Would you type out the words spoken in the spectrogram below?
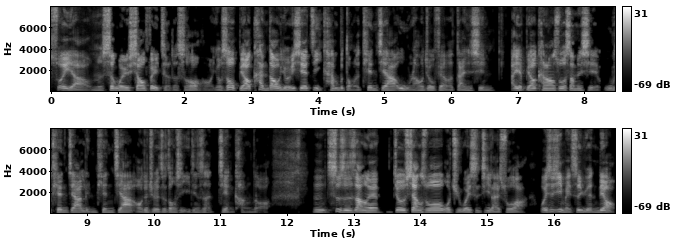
所以啊，我们身为消费者的时候，哈，有时候不要看到有一些自己看不懂的添加物，然后就非常的担心啊，也不要看到说上面写无添加、零添加哦，就觉得这东西一定是很健康的哦。嗯，事实上呢，就像说我举威士忌来说啊，威士忌每次原料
